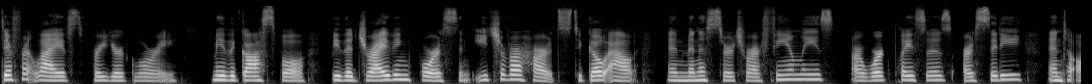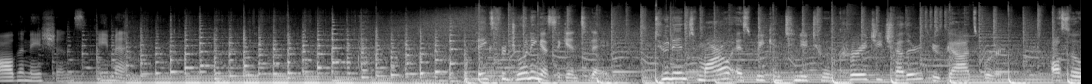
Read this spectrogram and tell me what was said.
different lives for your glory. May the gospel be the driving force in each of our hearts to go out and minister to our families, our workplaces, our city, and to all the nations. Amen. Thanks for joining us again today. Tune in tomorrow as we continue to encourage each other through God's Word. Also,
